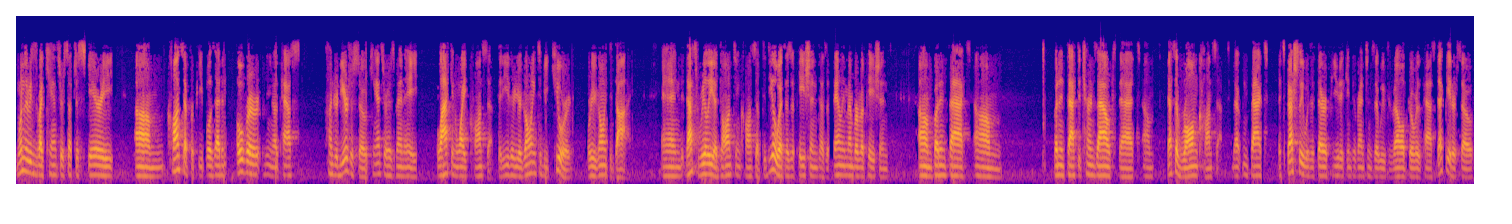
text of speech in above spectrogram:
one of the reasons why cancer is such a scary um, concept for people is that in, over you know the past hundred years or so, cancer has been a black and white concept that either you're going to be cured or you're going to die. And that's really a daunting concept to deal with as a patient, as a family member of a patient. Um, but in fact, um, but in fact, it turns out that um, that's a wrong concept. That in fact, especially with the therapeutic interventions that we've developed over the past decade or so,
